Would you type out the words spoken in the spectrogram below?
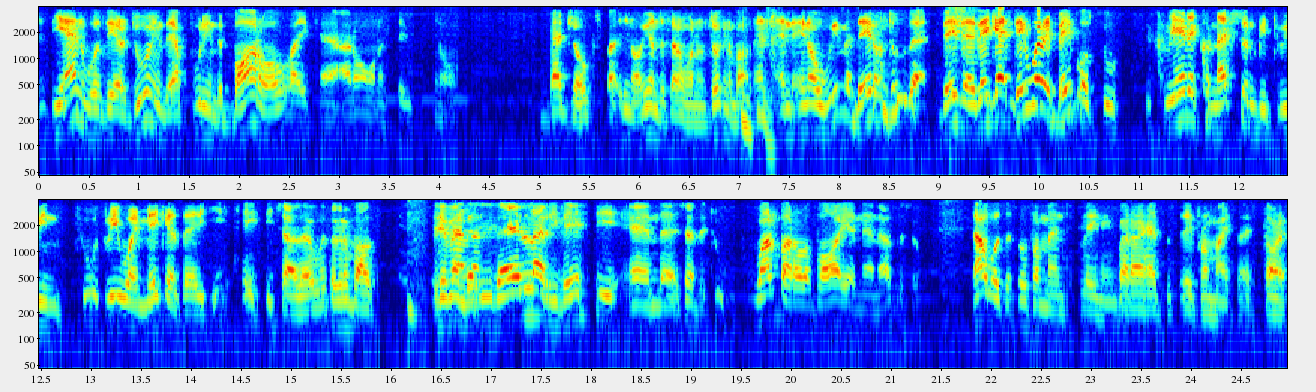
at the end, what they are doing, they are putting the bottle, like, uh, I don't want to say, you know, bad jokes, but, you know, you understand what I'm talking about. and, and, you know, women, they don't do that. They, they, they get, they were able to, create a connection between two, three winemakers that each hate each other. We're talking about, remember, Rivella, Rivesti, and uh, so the two, one bottle of boy and then the other. So that was a total mansplaining, but I had to say from my side. Sorry.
